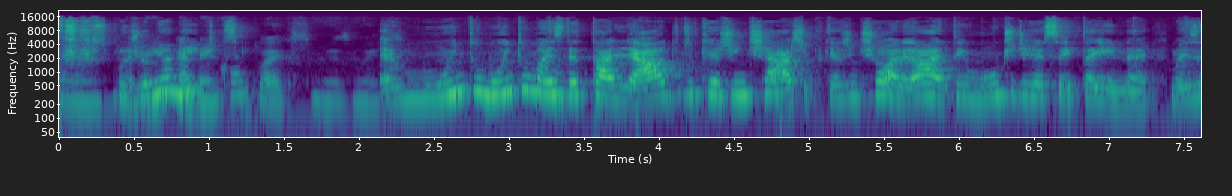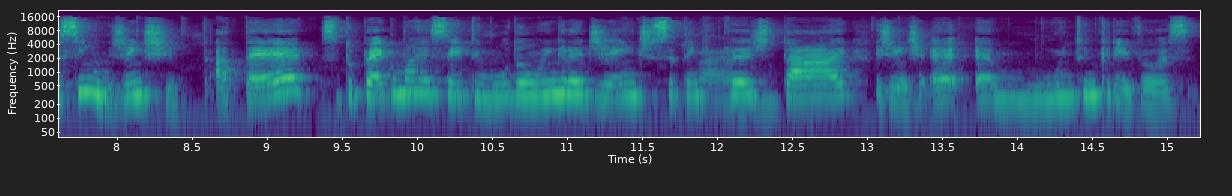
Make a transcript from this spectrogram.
explodiu é bem, minha É mente. bem assim. complexo mesmo isso. É muito, muito mais detalhado do que a gente acha. Porque a gente olha, ah, tem um monte de receita aí, né? Mas assim, gente, até se tu pega uma receita e muda um ingrediente, você tem que acreditar. Gente, é, é muito incrível. Esse,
